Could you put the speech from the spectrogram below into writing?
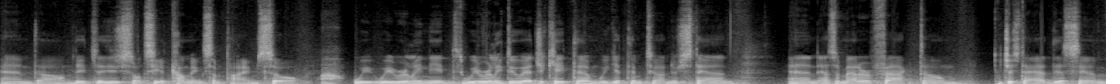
and um, they, they just don't see it coming sometimes. So we, we really need we really do educate them. We get them to understand. And as a matter of fact, um, just to add this in,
